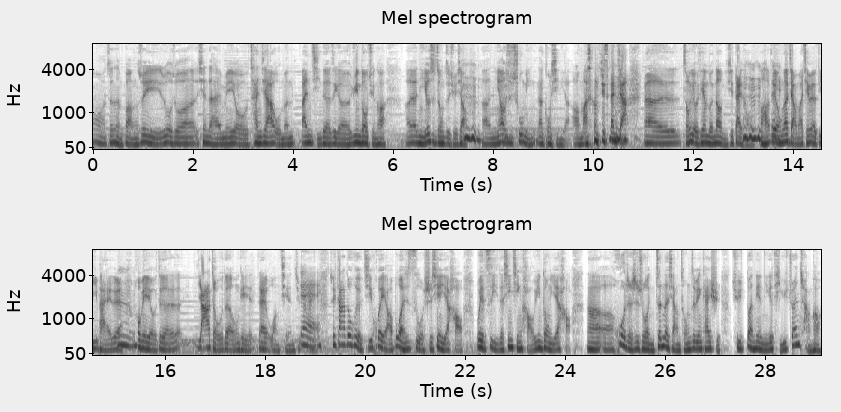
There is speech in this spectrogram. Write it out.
哦，真的很棒。所以如果说现在还没有参加我们班级的这个运动群的话，呃，你又是种子学校，呃，你要是出名，那恭喜你了啊，马上去参加。呃，总有一天轮到你去带头啊。对，我们刚刚讲嘛，前面有第一排，对不对？嗯后面有这个压轴的，我们可以再往前去排对。所以大家都会有机会啊，不管是自我实现也好，为了自己的心情好，运动也好，那呃，或者是说你真的想从这边开始去锻炼你一个体育专长哈、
